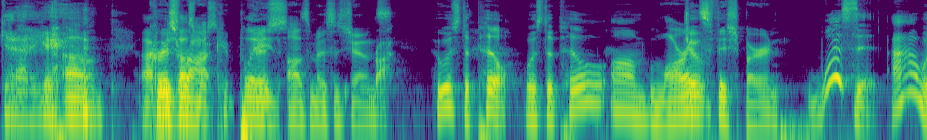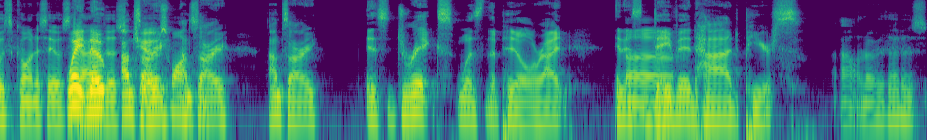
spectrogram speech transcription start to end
get out of here. Um, right, Chris Rock Osmosis- played Chris Osmosis Jones. Rock. Who was the pill? Was the pill um Laurence Joe- Fishburne. was it? I was going to say it was Wait, no, does I'm Joe sorry. I'm sorry. I'm sorry. It's Drix was the pill, right? And it's Uh, David Hyde Pierce. I don't know who that is.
